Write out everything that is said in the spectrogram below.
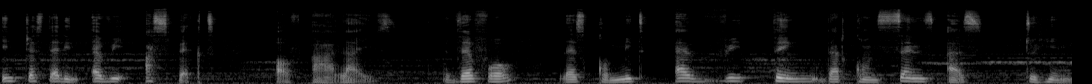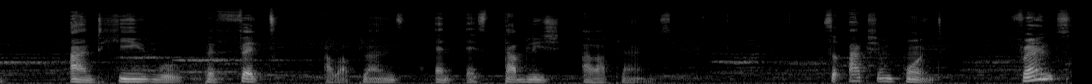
interested in every aspect of our lives. Therefore, let's commit everything that concerns us to Him, and He will perfect our plans and establish our plans. So, action point friends,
